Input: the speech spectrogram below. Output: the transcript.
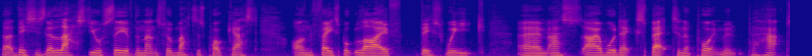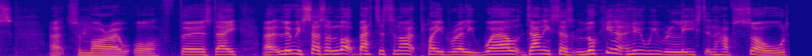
that this is the last you'll see of the Mansfield Matters podcast on Facebook Live this week. Um, as I would expect an appointment perhaps uh, tomorrow or Thursday. Uh, Louis says a lot better tonight, played really well. Danny says looking at who we released and have sold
